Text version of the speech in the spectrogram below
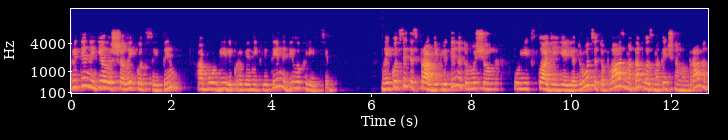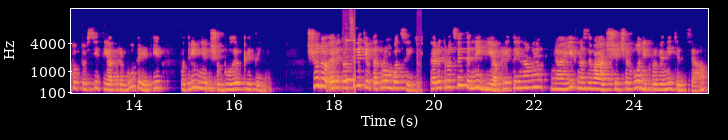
Клітини є лише лейкоцити або білі кров'яні клітини білокрівці. Лейкоцити справді клітини, тому що у їх складі є ядро, цитоплазма та плазматична мембрана, тобто всі ті атрибути, які потрібні, щоб були в клітині. Щодо еритроцитів та тромбоцитів, еритроцити не є клітинами, їх називають ще червоні кров'яні тільця.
